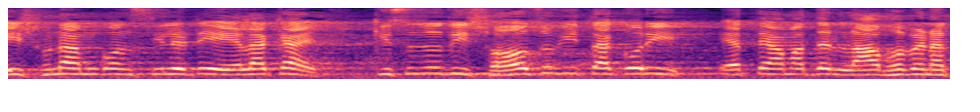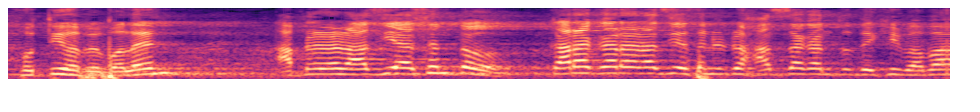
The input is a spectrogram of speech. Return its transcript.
এই সুনামগঞ্জ সিলেটে এলাকায় কিছু যদি সহযোগিতা করি, এতে আমাদের লাভ হবে না, ক্ষতি হবে, বলেন। আপনারা রাজি আছেন তো? কারা কারা রাজি আছেন? একটু হাত জাগান তো দেখি, বাবা।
